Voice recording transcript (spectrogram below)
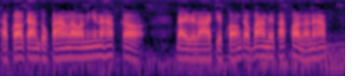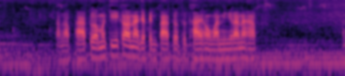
ครับก็การตกปลาของเราวันนี้นะครับ ก็ได้เวลาเก็บของกลับบ้านไปพักผ่อนแล้วนะครับ สำหรับปลาตัวเมื่อกี้ก็น่าจะเป็นปลาตัวสุดท้ายของวันนี้แล้วนะครับอัน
